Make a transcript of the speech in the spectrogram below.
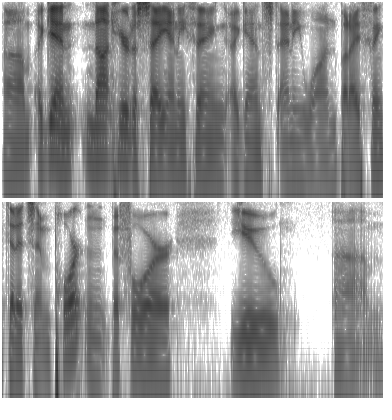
Um, again, not here to say anything against anyone, but I think that it's important before you um,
